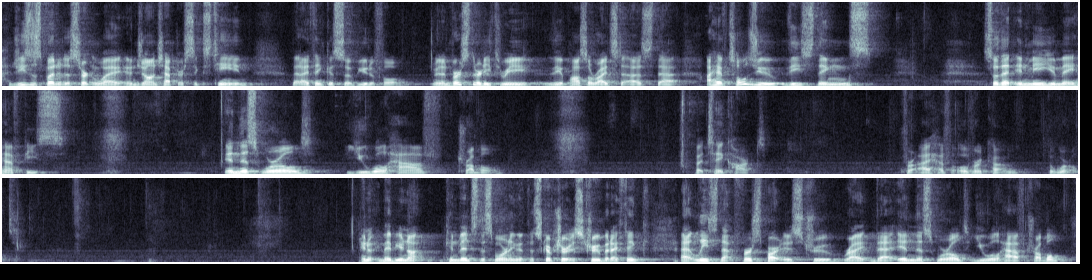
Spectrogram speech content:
Jesus put it a certain way in John chapter 16 that I think is so beautiful. And in verse 33, the apostle writes to us that I have told you these things so that in me you may have peace. In this world, you will have trouble. But take heart, for I have overcome the world. You know, maybe you're not convinced this morning that the scripture is true, but I think at least that first part is true, right? That in this world you will have trouble.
